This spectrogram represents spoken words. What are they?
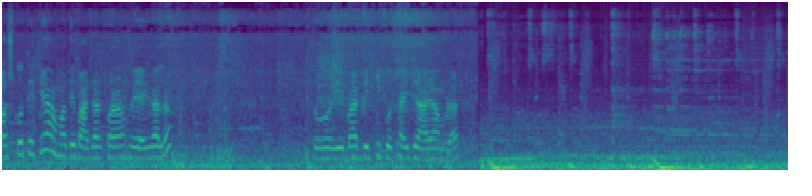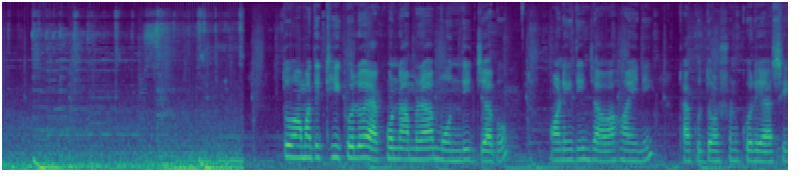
কস্কো থেকে আমাদের বাজার করা হয়ে গেল। তো এবার দেখি কোথায় যাই আমরা। তো আমাদের ঠিক হলো, এখন আমরা মন্দির যাব। অনেক দিন যাওয়া হয়নি, ঠাকুর দর্শন করে আসি।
